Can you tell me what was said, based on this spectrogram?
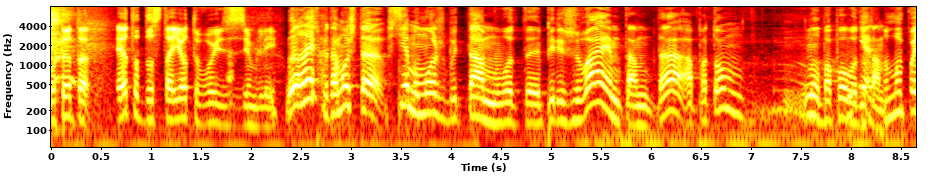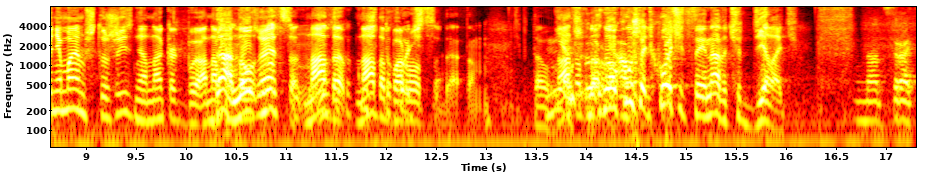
вот это, это достает его из земли. Ну, знаешь, потому что все мы, может быть, там вот э, переживаем, там, да, а потом, ну, по поводу Нет, там... Но мы понимаем, что жизнь, она как бы, она да, но- продолжается, но- но надо, сука, надо кушать-то бороться. хочется, да, там, типа того. Нет, Надо- но, но а вот- кушать хочется и надо что-то делать. Надо срать.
